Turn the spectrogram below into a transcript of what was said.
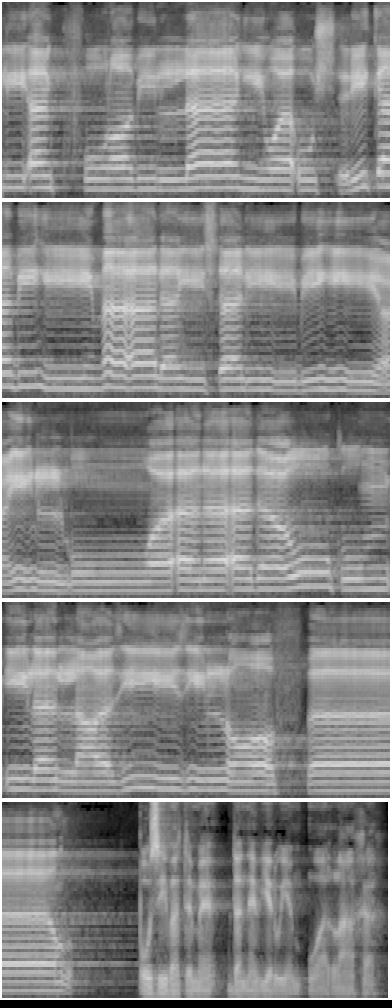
لأكفر بالله وأشرك به ما ليس لي به علم وأنا أدعوكم إلى العزيز الغفار Pozivate me da ne vjerujem u Allaha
